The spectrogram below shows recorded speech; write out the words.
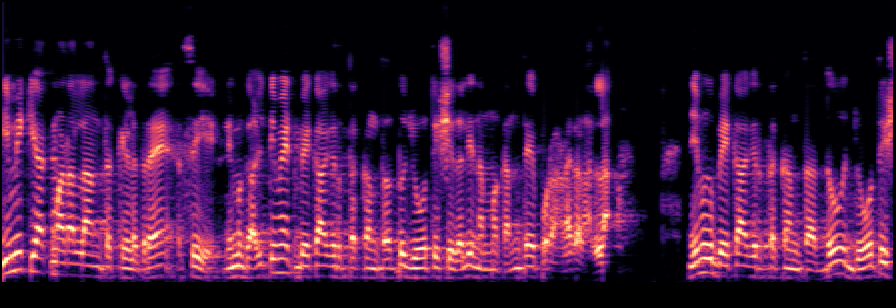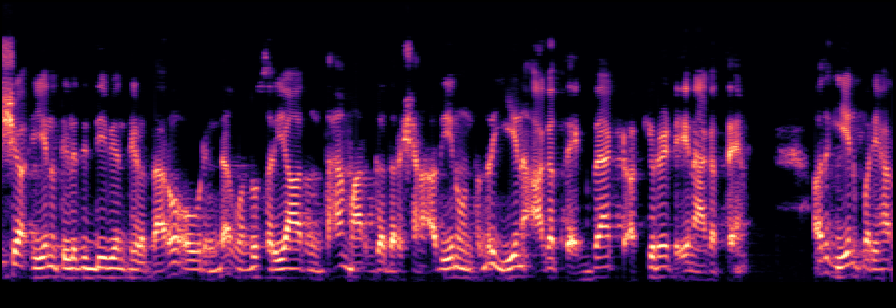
ಗಿಮಿಕ್ ಯಾಕೆ ಮಾಡಲ್ಲ ಅಂತ ಕೇಳಿದ್ರೆ ಸಿ ನಿಮಗೆ ಅಲ್ಟಿಮೇಟ್ ಬೇಕಾಗಿರ್ತಕ್ಕಂಥದ್ದು ಜ್ಯೋತಿಷ್ಯದಲ್ಲಿ ನಮ್ಮ ಕಂತೆ ಪುರಾಣಗಳಲ್ಲ. ನಿಮಗೆ ಬೇಕಾಗಿರ್ತಕ್ಕಂಥದ್ದು ಜ್ಯೋತಿಷ್ಯ ಏನು ತಿಳಿದಿದ್ದೀವಿ ಅಂತ ಹೇಳ್ತಾರೋ ಅವರಿಂದ ಒಂದು ಸರಿಯಾದಂತಹ ಮಾರ್ಗದರ್ಶನ. ಅದೇನು ಅಂತಂದ್ರೆ ಏನು ಆಗತ್ತೆ ಎಕ್ಸಾಕ್ಟ್ ಅಕ್ಯುರೇಟ್ ಏನಾಗತ್ತೆ ಅದಕ್ಕೆ ಏನು ಪರಿಹಾರ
